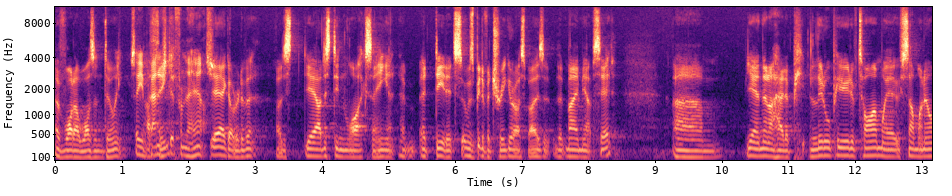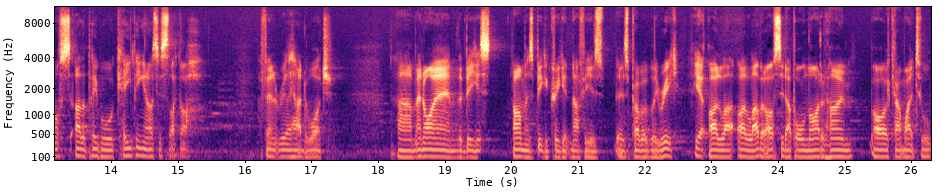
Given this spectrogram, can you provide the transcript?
of what I wasn't doing. so you banished it from the house. Yeah, I got rid of it. I just yeah, I just didn't like seeing it. It, it did. It's, it was a bit of a trigger, I suppose, that, that made me upset. Um, yeah, and then I had a little period of time where if someone else, other people were keeping, and I was just like, oh, I found it really hard to watch. Um, and I am the biggest. I'm as big a cricket nuffy as, as probably Rick. Yeah, I, lo- I love it. I'll sit up all night at home. Oh, I can't wait till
